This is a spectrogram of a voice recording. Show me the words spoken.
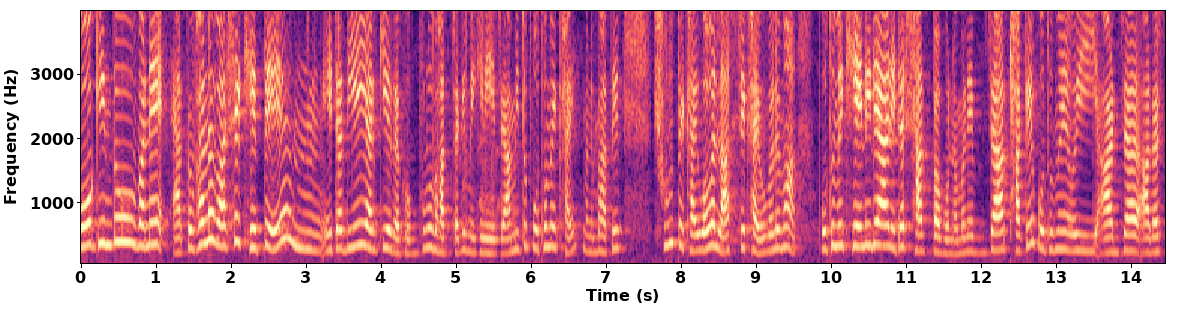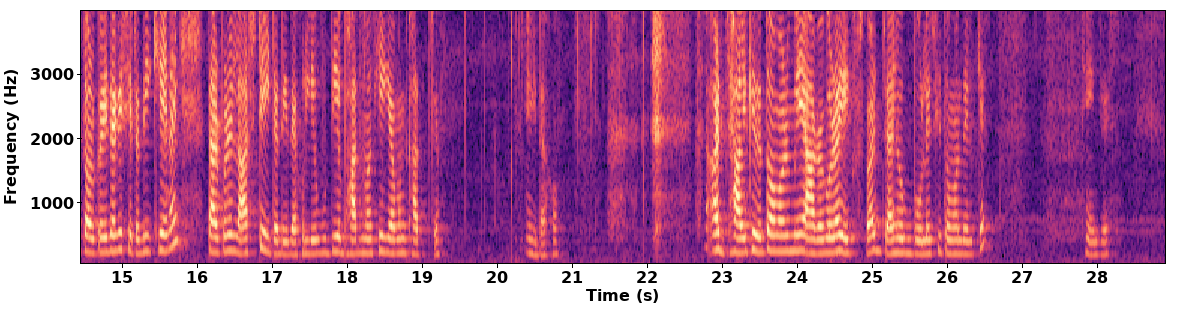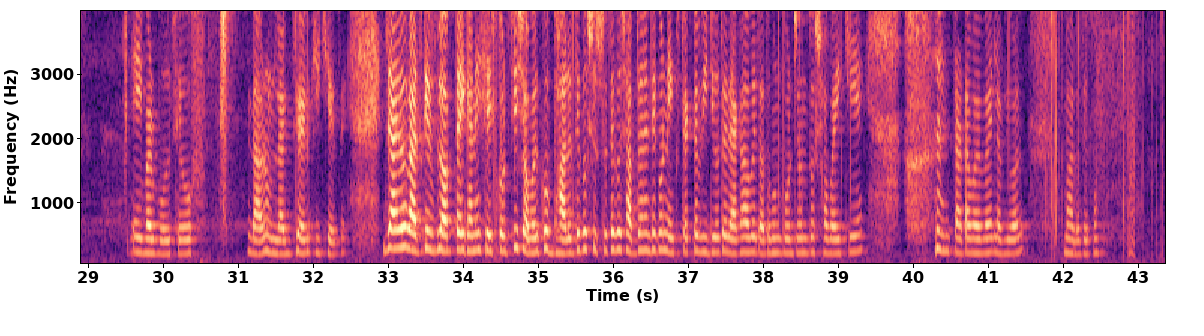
ও কিন্তু মানে এত ভালোবাসে খেতে এটা দিয়েই আর কি দেখো, পুরো ভাতটাকে মেখে নিয়েছে। আমি তো প্রথমে খাই মানে ভাতের শুরুতে খাই, ও আবার লাস্টে খাই ও বলে, মা, প্রথমে খেয়ে নিলে আর এটা স্বাদ পাবো না। মানে যা থাকে, প্রথমে ওই আর যা আদার্স তরকারি থাকে সেটা দিয়ে খেয়ে নেয়। তারপরে লাস্টে এইটা দিয়ে দেখো, লেবু দিয়ে ভাত মাখিয়ে কেমন খাচ্ছে। এই দেখো। আর ঝাল খেতে তো আমার মেয়ে আগাগোড়াই এক্সপার্ট যাই হোক বলেছি তোমাদেরকে। এই যে, এইবার বলছে ওফ দারুণ লাগছে আর কি খেতে। যাই হোক, আজকের ব্লগটা এখানেই শেষ করছি। সবাই খুব ভালো থেকো, সুস্থ থেকো, সাবধানে থেকো। নেক্সট একটা ভিডিওতে দেখা হবে। ততক্ষণ পর্যন্ত সবাইকে, tata, bye bye love you all ভালো থেকো।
